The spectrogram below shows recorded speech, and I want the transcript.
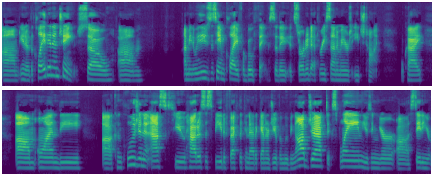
um, you know the clay didn't change. So um, I mean, we use the same clay for both things. So they it started at three centimeters each time. Okay, um, on the uh, conclusion, it asks you how does the speed affect the kinetic energy of a moving object? Explain using your uh, stating your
